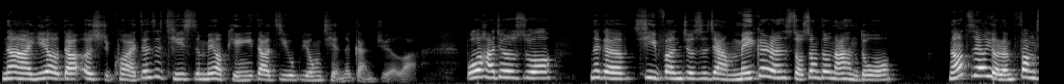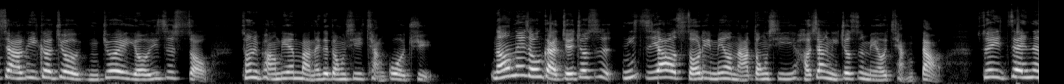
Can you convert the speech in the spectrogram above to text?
那也有到二十块，但是其实没有便宜到几乎不用钱的感觉了。不过他就是说那个气氛就是这样，每个人手上都拿很多，然后只要有人放下，立刻就你就会有一只手从你旁边把那个东西抢过去，然后那种感觉就是你只要手里没有拿东西，好像你就是没有抢到。所以在那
